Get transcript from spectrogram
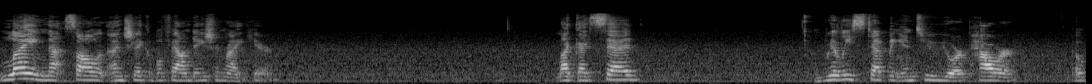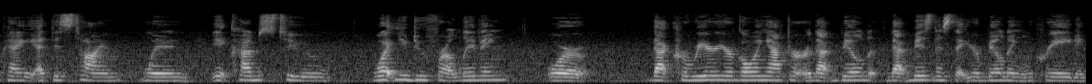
Laying that solid, unshakable foundation right here. Like I said, really stepping into your power okay, at this time when it comes to what you do for a living or that career you're going after or that build that business that you're building and creating.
